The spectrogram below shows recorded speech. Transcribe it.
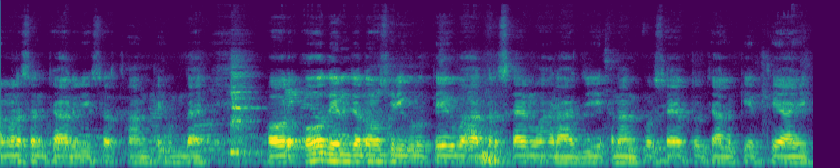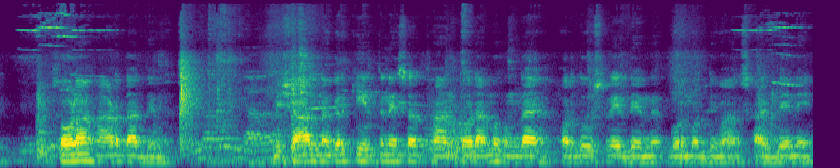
ਅਮਰ ਸੰਚਾਰ ਵੀ ਇਸ ਸਥਾਨ ਤੇ ਹੁੰਦਾ ਹੈ। ਔਰ ਉਹ ਦਿਨ ਜਦੋਂ ਸ੍ਰੀ ਗੁਰੂ ਤੇਗ ਬਹਾਦਰ ਸਾਹਿਬ ਮਹਾਰਾਜ ਜੀ ਅਨੰਦਪੁਰ ਸਾਹਿਬ ਤੋਂ ਚੱਲ ਕੇ ਇੱਥੇ ਆਏ 16 ਹਾੜ ਦਾ ਦਿਨ, ਵਿਸ਼ਾਲ ਨਗਰ ਕੀਰਤਨ ਇਸ ਸਥਾਨ ਤੋਂ ਆਰੰਭ ਹੁੰਦਾ ਹੈ ਔਰ ਦੂਸਰੇ ਦਿਨ ਗੁਰਮਤਿ ਦੀਵਾਨ ਸਜਦੇ ਨੇ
